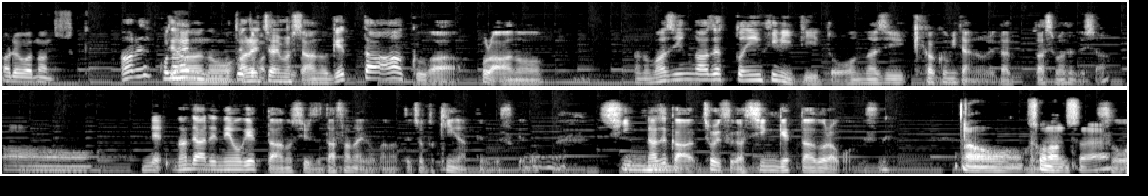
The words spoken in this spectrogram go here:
あれは何でしたっけ？あれこの辺あの、持ってあれちゃいました。あの、ゲッターアークが、ほら、あの、あの、マジンガー Z インフィニティと同じ企画みたいなので出出しませんでした？あーね、なんであれネオゲッターあのシリーズ出さないのかなってちょっと気になってるんですけど。うん新、なぜかチョイスが新ゲッタードラゴンですね。あー、そうなんですね。そう。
